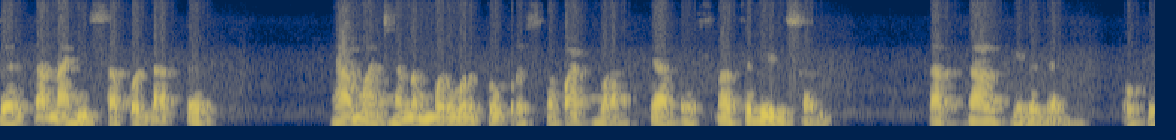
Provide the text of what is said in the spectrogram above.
जर का नाही सापडला तर ह्या माझ्या नंबरवर तो प्रश्न पाठवा. त्या प्रश्नाचं निरसन तात्काळ केलं जाईल ओके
